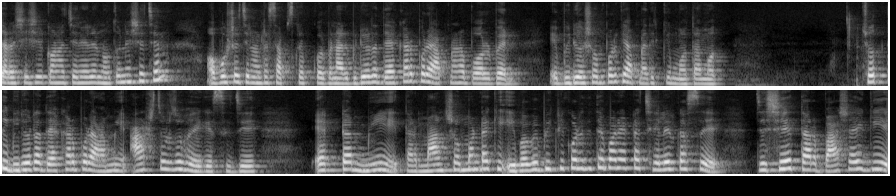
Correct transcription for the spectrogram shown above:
যারা শিশির কণা চ্যানেলে নতুন এসেছেন, অবশ্যই চ্যানেলটা সাবস্ক্রাইব করবেন। আর ভিডিওটা দেখার পরে আপনারা বলবেন এই ভিডিও সম্পর্কে আপনাদের কি মতামত? সত্যি, ভিডিওটা দেখার পরে আমি আশ্চর্য হয়ে গেছি যে একটা মেয়ে তার মান সম্মানটা কি এভাবে বিক্রি করে দিতে পারে একটা ছেলের কাছে? যে সে তার বাসায় গিয়ে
